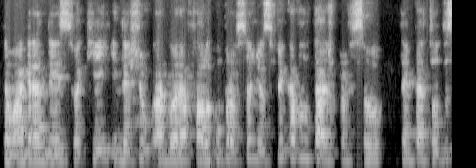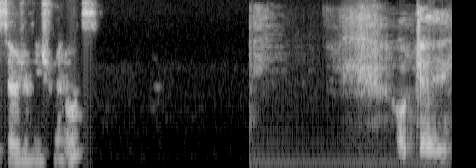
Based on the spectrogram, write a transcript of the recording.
Então, agradeço aqui e deixo agora a fala com o professor Nilson. Fica à vontade, professor. O tempo é todo seu de 20 minutos. Ok.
